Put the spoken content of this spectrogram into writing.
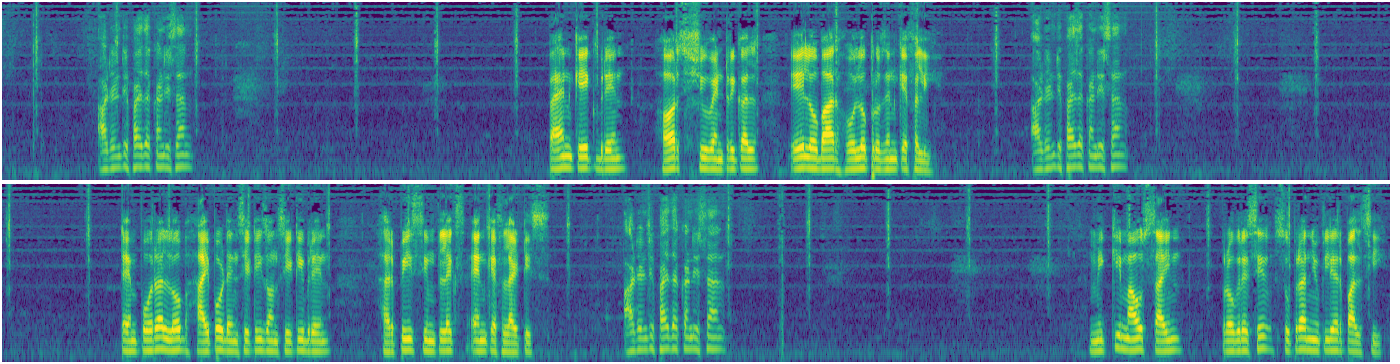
Identify the condition. Pancake brain, horse shoe ventricle, A. lobar holoprosencephaly. identify the condition temporal lobe hypodensities on CT brain, herpes simplex encephalitis. Identify the condition. Mickey Mouse sign, progressive supranuclear palsy.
